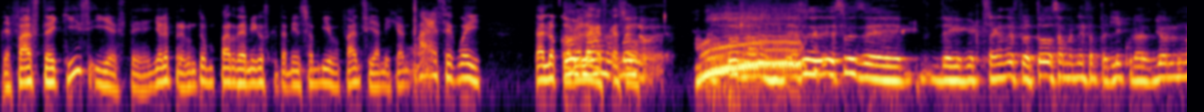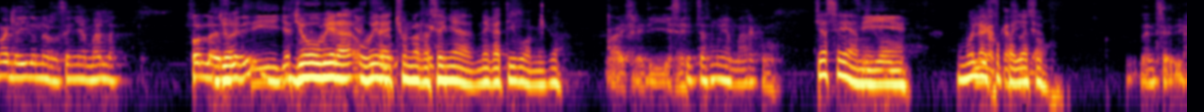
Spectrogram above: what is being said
de Fast X y este, yo le pregunté a un par de amigos que también son bien fans y ya me dijeron, ah, ese güey, está loco, no le hagas caso. bueno. Eso, eso es de, de pero todos aman esa película. Yo no he leído una reseña mala. De Yo- Freddy. Sí, ya Yo hubiera, hubiera hecho una reseña negativo, amigo. Ay, Freddy, es que estás muy amargo. Ya sé, amigo. Sí. Muy No viejo payaso. En serio.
